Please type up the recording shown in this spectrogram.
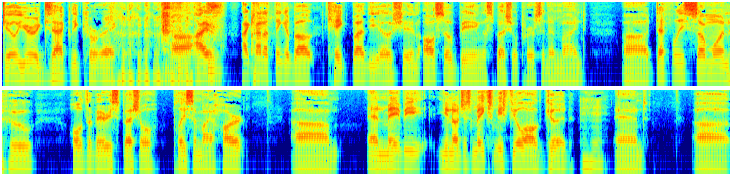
Gil, you're exactly correct. uh, I I kind of think about Cake by the Ocean also being a special person in mind. Uh, definitely someone who holds a very special place in my heart. Um, and maybe, you know, just makes me feel all good. And, uh,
